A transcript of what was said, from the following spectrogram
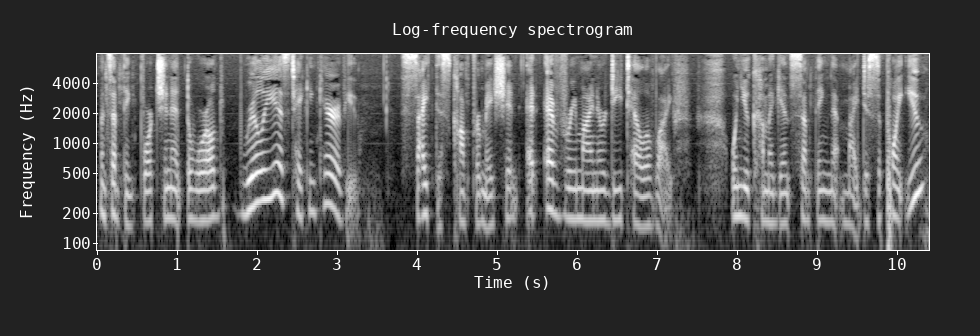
When something fortunate, the world really is taking care of you. Cite this confirmation at every minor detail of life. When you come against something that might disappoint you,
